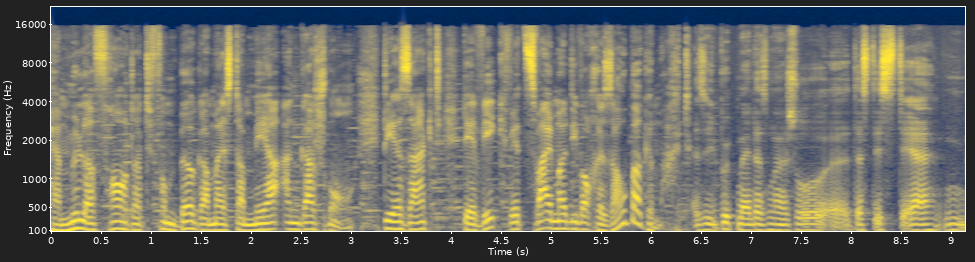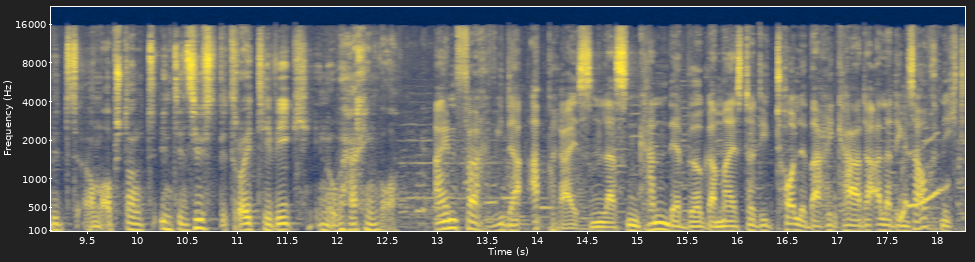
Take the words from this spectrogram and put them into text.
Herr Müller fordert vom Bürgermeister mehr Engagement. Der sagt, der Weg wird zweimal die Woche sauber gemacht. Also ich bück mir, dass man schon, äh, dass das der mit am Abstand intensivst betreute Weg in Oberhaching war. Einfach wieder abreißen lassen kann der Bürgermeister die tolle Barrikade allerdings auch nicht.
